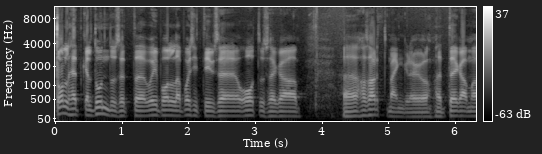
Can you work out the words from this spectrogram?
tol hetkel tundus, et võib olla positiivse ootusega äh, Äh, hasartmäng nagu, et ega ma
